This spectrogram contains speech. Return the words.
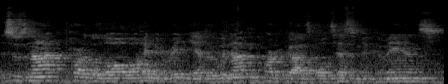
This was not part of the law. Law hadn't been written yet, but it would not be part of God's Old Testament commands.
